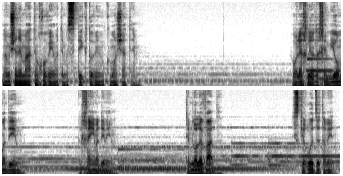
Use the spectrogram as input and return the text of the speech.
לא משנה מה אתם חווים, אתם מספיק טובים כמו שאתם. והולך להיות לכם יום מדהים וחיים מדהימים. אתם לא לבד. תזכרו את זה תמיד.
